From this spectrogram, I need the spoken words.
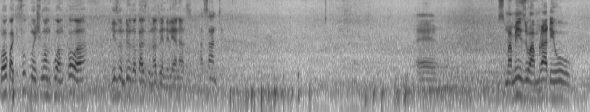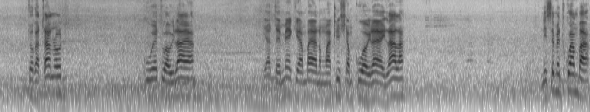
Kwa kwa kifupi, Mheshimiwa Mkuu wa Mkoa, hizo ndizo kazi tunazoendelea nazo. Asante. Msimamizi wa mradi huu kutoka TANROADS mkuu wetu wa wilaya ya Temeke ambaye anamwakilisha mkuu wa wilaya Ilala. Niseme tu kwamba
